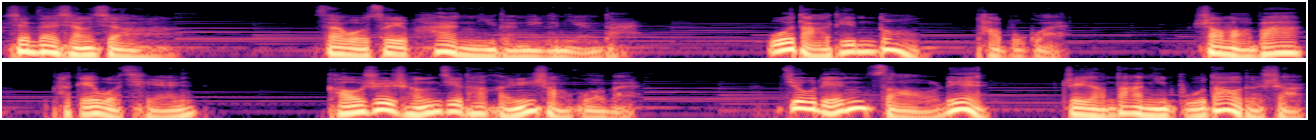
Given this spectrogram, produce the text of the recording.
现在想想，在我最叛逆的那个年代。我打电动，他不管；上网吧，他给我钱；考试成绩，他很少过问；就连早恋这样大逆不道的事儿，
